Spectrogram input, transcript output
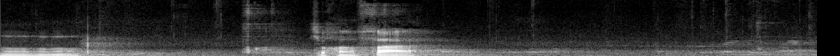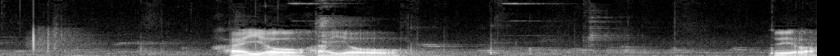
嗯，就很烦。还有还有，对了，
